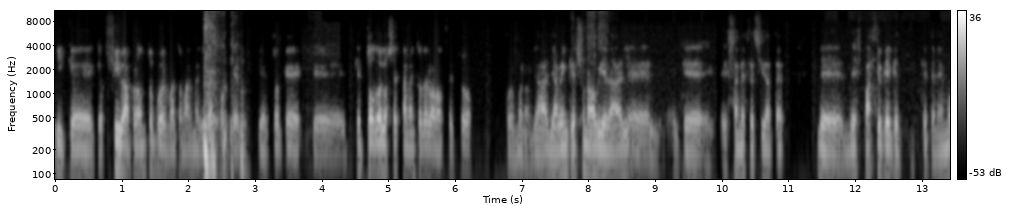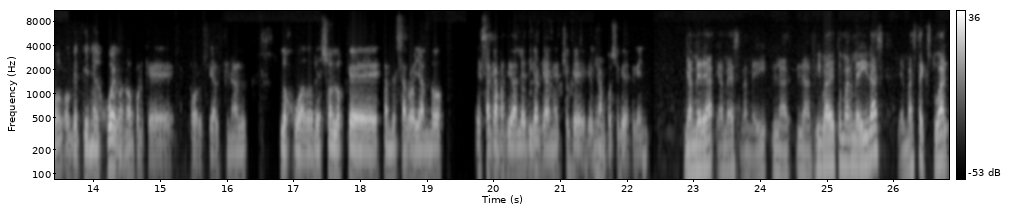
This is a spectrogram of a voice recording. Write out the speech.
y que, que, FIBA pronto pues va a tomar medidas porque es cierto que, que, que todos los estamentos del baloncesto pues bueno, ya, ya ven que es una obviedad el, que esa necesidad de, espacio que, tenemos o que tiene el juego, ¿no? Porque, porque al final los jugadores son los que están desarrollando esa capacidad atlética que han hecho que, el campo se quede pequeño. Ya, me da, ya me la, la, FIBA de tomar medidas es más textual.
